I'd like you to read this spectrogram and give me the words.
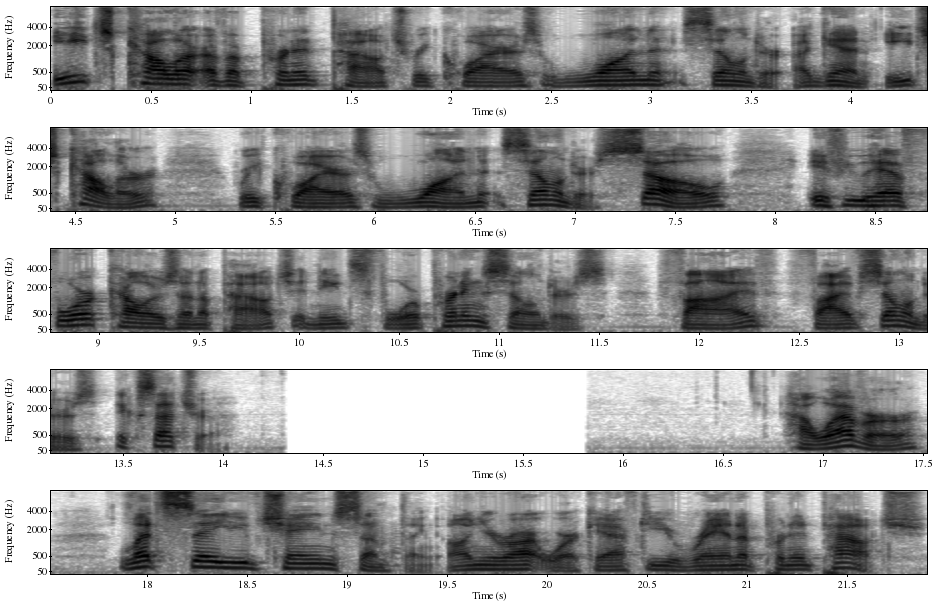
Each color of a printed pouch requires one cylinder. Again, each color requires one cylinder. So, if you have four colors on a pouch, it needs four printing cylinders, five, five cylinders, etc. However, let's say you've changed something on your artwork after you ran a printed pouch.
